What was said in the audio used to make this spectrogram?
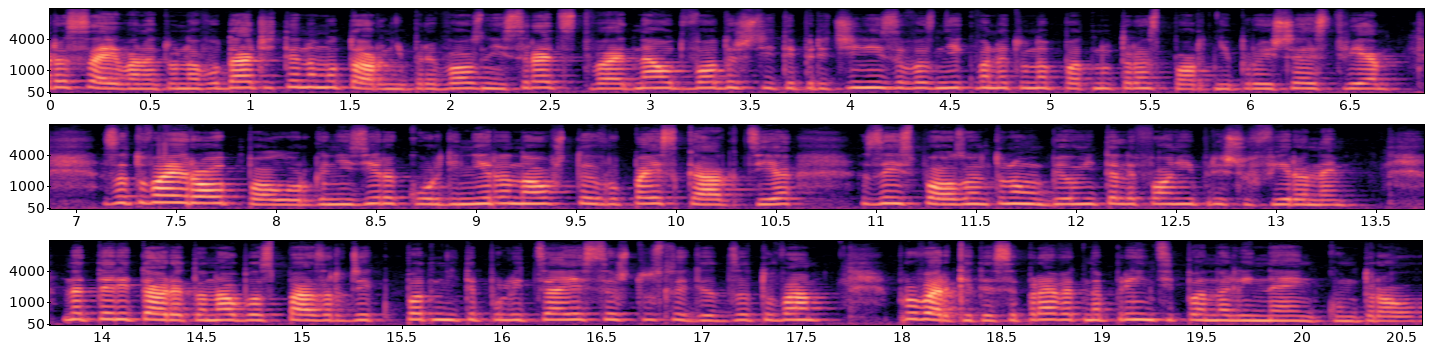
Разсейването на водачите на моторни превозни средства е една от водещите причини за възникването на пътно-транспортни происшествия. Затова и Роудпол организира координирана обща европейска акция за използването на мобилни телефони при шофиране. На територията на област Пазарджик пътните полицаи също следят за това. Проверките се правят на принципа на линейен контрол.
